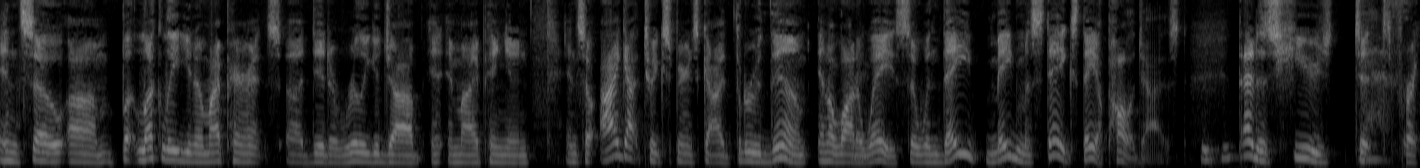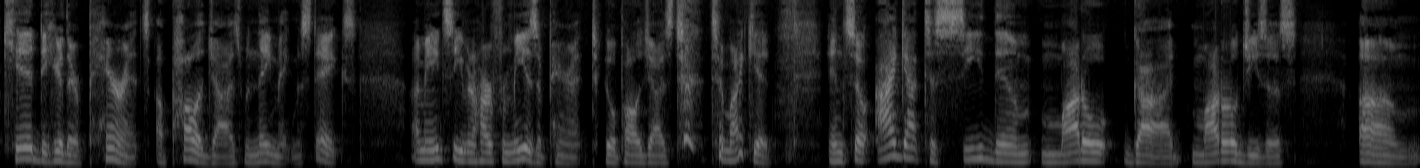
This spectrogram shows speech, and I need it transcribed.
and so, um, but luckily, you know, my parents uh, did a really good job, in, in, my opinion, and so I got to experience God through them in a lot of ways. So when they made mistakes, they apologized. Mm-hmm. That is huge to, yes. for a kid to hear their parents apologize when they make mistakes. I mean, it's even hard for me as a parent to apologize to, to my kid. And so I got to see them model God, model Jesus um,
